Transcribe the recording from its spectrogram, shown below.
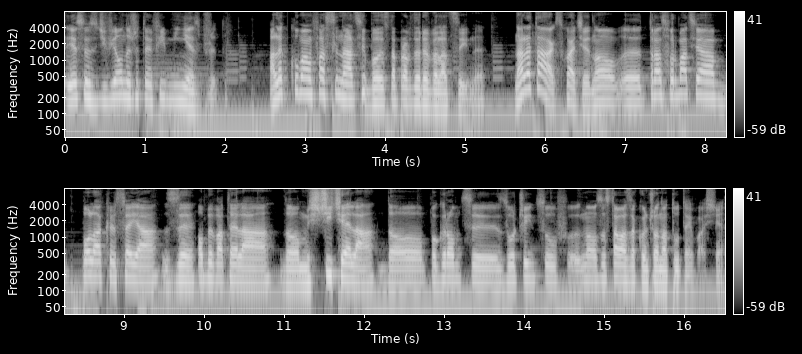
jestem zdziwiony, że ten film mi nie zbrzydł. Ale kumam fascynację, bo jest naprawdę rewelacyjny. No ale tak, słuchajcie, no y, transformacja Pola Kerseya z obywatela do mściciela, do pogromcy złoczyńców, no została zakończona tutaj właśnie.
